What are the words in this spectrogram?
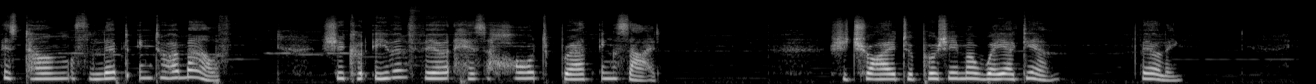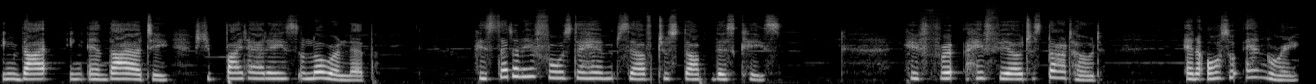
his tongue slipped into her mouth. She could even feel his hot breath inside. She tried to push him away again, failing. In, in anxiety, she bit at his lower lip. He suddenly forced himself to stop this kiss. He, he felt startled and also angry.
